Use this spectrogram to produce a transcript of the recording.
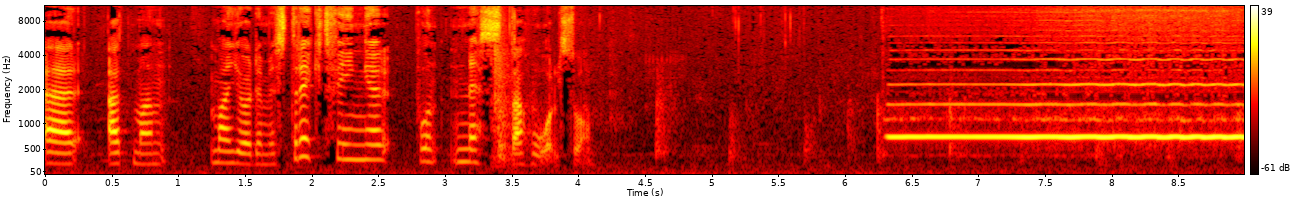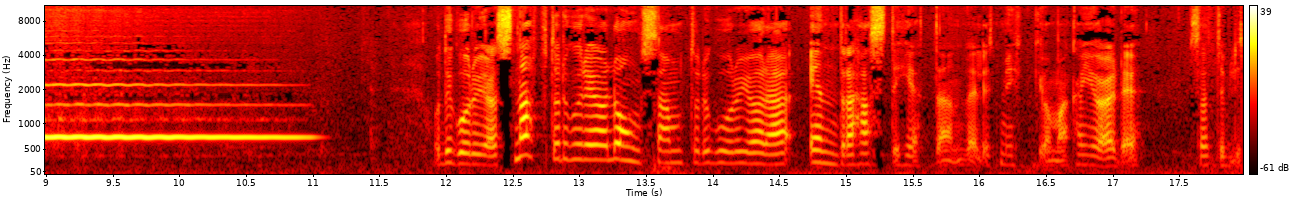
är att man, man gör det med sträckt finger på nästa hål så. Och det går att göra snabbt och det går att göra långsamt och det går att göra ändra hastigheten väldigt mycket och man kan göra det så att det blir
